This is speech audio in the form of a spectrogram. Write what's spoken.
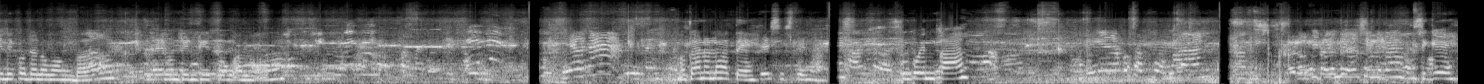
Nabili ko dalawang bag. Mayroon din dito ang ano. oh. Ayaw na! Magkano lahat eh? 360 na. 50? Hingin ako sa puman. Pagkitag mo yan sila. Sige.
